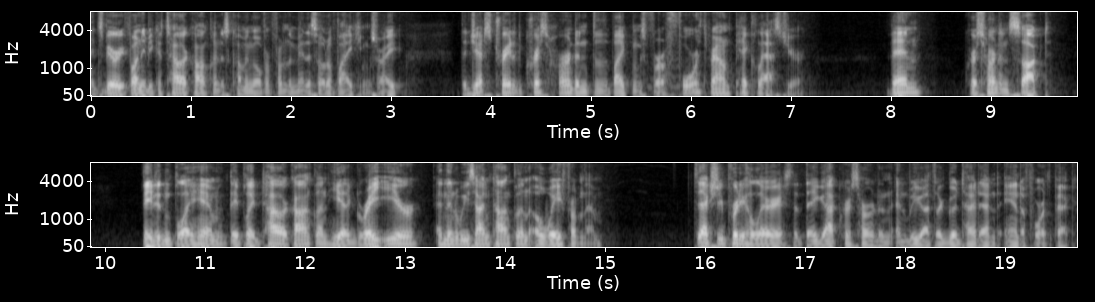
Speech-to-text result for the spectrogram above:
it's very funny because Tyler Conklin is coming over from the Minnesota Vikings, right? The Jets traded Chris Herndon to the Vikings for a fourth round pick last year. Then Chris Herndon sucked. They didn't play him. They played Tyler Conklin. He had a great year, and then we signed Conklin away from them. It's actually pretty hilarious that they got Chris Herndon and we got their good tight end and a fourth pick.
